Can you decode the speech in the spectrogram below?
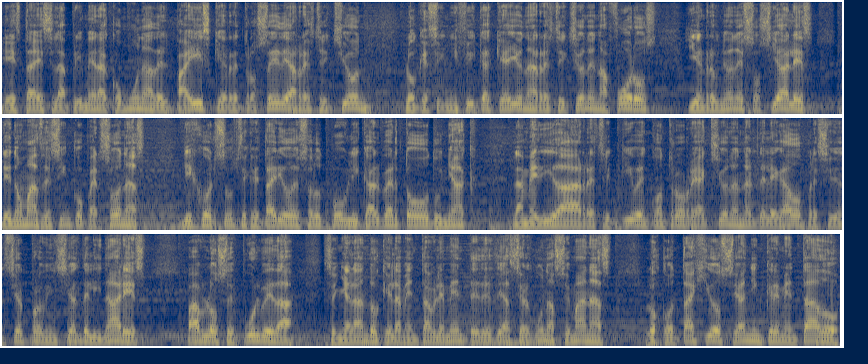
Esta es la primera comuna del país que retrocede a restricción, lo que significa que hay una restricción en aforos y en reuniones sociales de no más de cinco personas, dijo el subsecretario de Salud Pública Alberto Duñac. La medida restrictiva encontró reacción en el delegado presidencial provincial de Linares, Pablo Sepúlveda, señalando que lamentablemente desde hace algunas semanas los contagios se han incrementado,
